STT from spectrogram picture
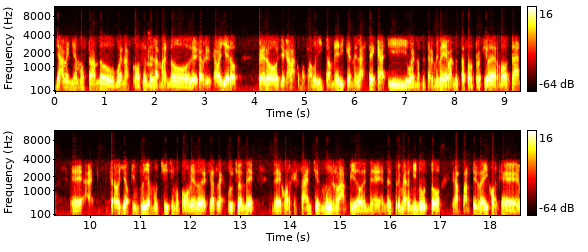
ya venía mostrando buenas cosas de la mano de Gabriel Caballero, pero llegaba como favorito América en el Azteca y bueno, se termina llevando esta sorpresiva derrota. Eh, creo yo que influye muchísimo, como bien lo decías, la expulsión de, de Jorge Sánchez muy rápido en, el primer minuto. A partir de ahí Jorge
